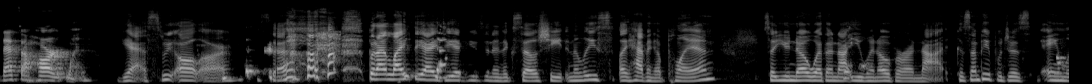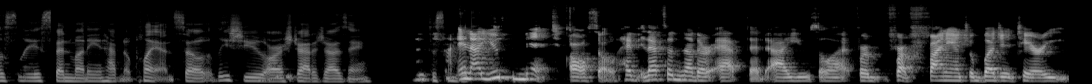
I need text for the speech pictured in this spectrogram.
That's a hard one. Yes, we all are. So, but I like the idea of using an Excel sheet and at least like having a plan so you know whether or not you went over or not. Because some people just aimlessly spend money and have no plan. So at least you are strategizing. And I use Mint also. That's another app that I use a lot for, for financial budgetary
